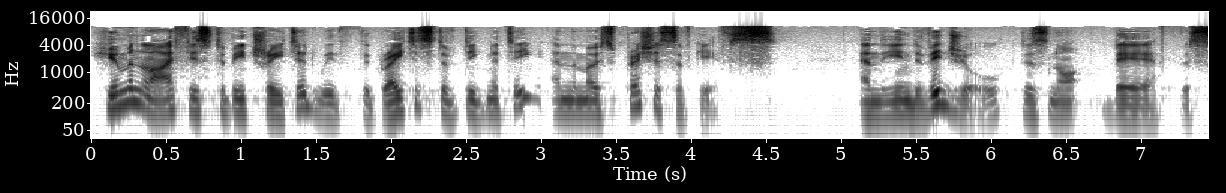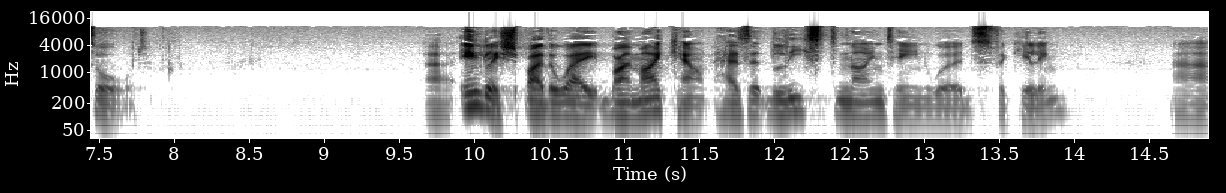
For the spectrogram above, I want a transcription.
Human life is to be treated with the greatest of dignity and the most precious of gifts, and the individual does not bear the sword. Uh, English, by the way, by my count, has at least 19 words for killing. Uh,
